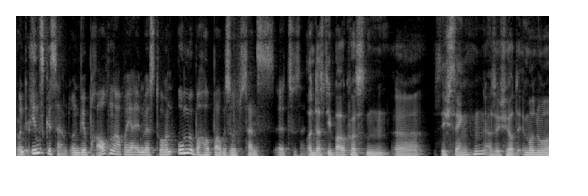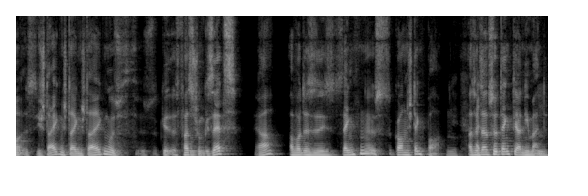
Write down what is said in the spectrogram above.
und insgesamt. Und wir brauchen aber ja Investoren, um überhaupt Bausubstanz äh, zu sein. Und dass die Baukosten äh, sich senken. Also ich hörte immer nur, sie steigen, steigen, steigen. Es ist fast schon Gesetz. Ja, aber dass sie senken ist gar nicht denkbar. Also, also so denkt ja niemand.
